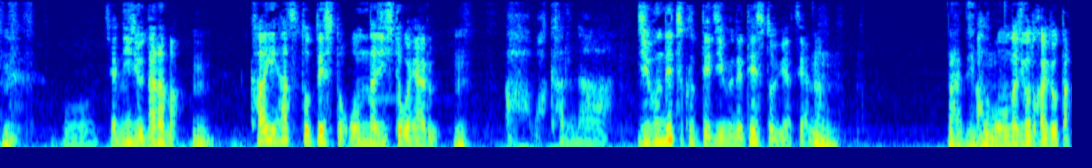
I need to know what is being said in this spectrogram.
じゃあ27番。うん。開発とテスト同じ人がやる。うんああ、わかるな自分で作って自分でテストいうやつやな。うん。まあ自あ、分も。同じこと書いとった。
